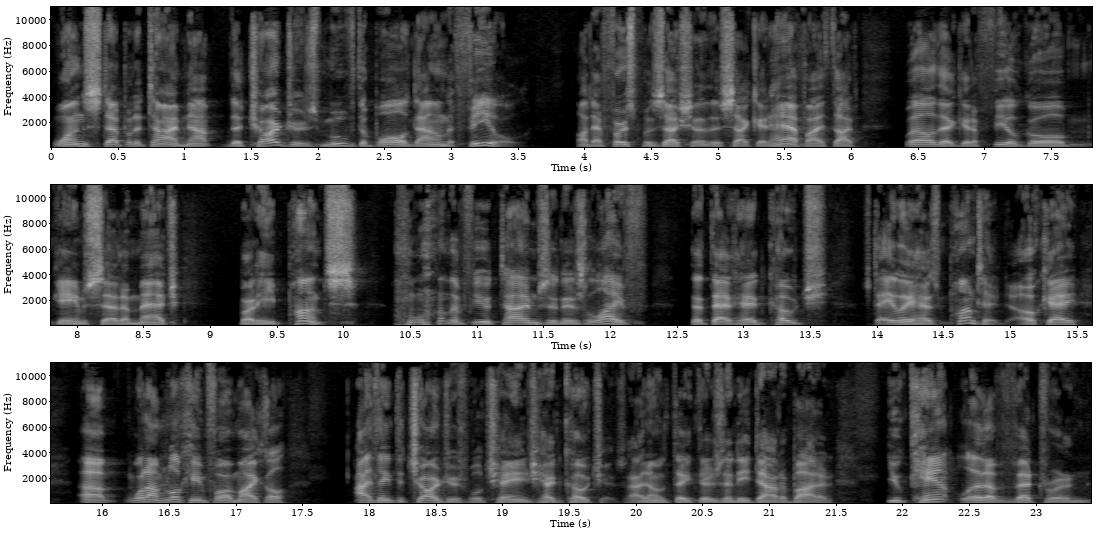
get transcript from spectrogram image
one step at a time. Now, the Chargers moved the ball down the field on that first possession of the second half. I thought, well, they'll get a field goal, game set, a match. But he punts one of the few times in his life that that head coach, Staley, has punted, okay? Uh, what I'm looking for, Michael, I think the Chargers will change head coaches. I don't think there's any doubt about it. You can't let a veteran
